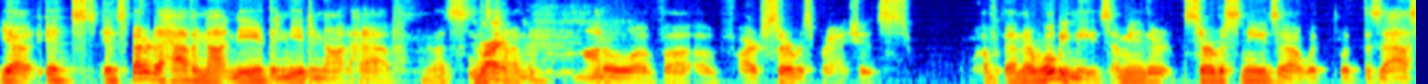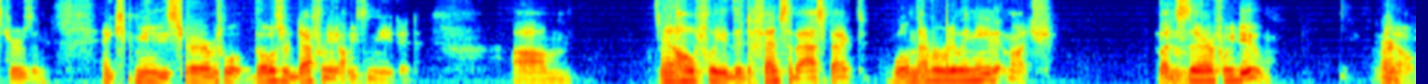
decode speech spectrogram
yeah it's it's better to have and not need than need and not have. That's, that's right. kind of the motto of uh, of our service branch. It's and there will be needs. I mean there service needs uh, with with disasters and and community service well those are definitely always needed. Um and hopefully the defensive aspect will never really need it much. But mm-hmm. it's there if we do. Right. you know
